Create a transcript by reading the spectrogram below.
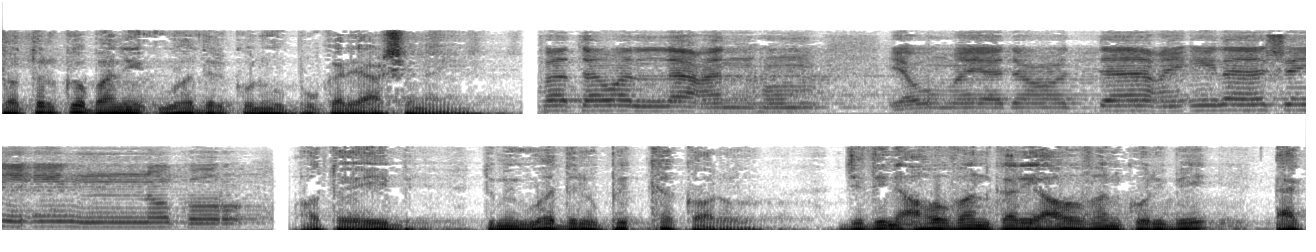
সতর্ক বাণী উহাদের কোনো উপকারে আসে নাই। অতএব তুমি উহাদের উপেক্ষা করো যেদিন আহ্বানকারী আহ্বান করিবে এক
